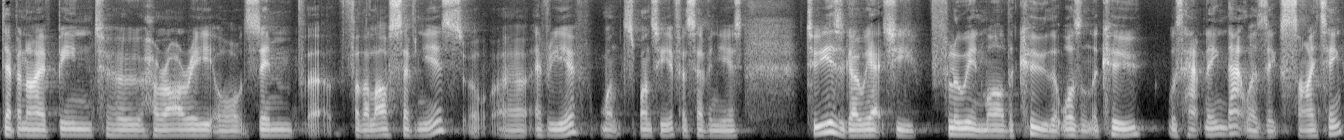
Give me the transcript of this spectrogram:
Deb and I have been to Harare or Zim for, for the last seven years, uh, every year, once, once a year for seven years. Two years ago, we actually flew in while the coup that wasn't the coup was happening. That was exciting.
